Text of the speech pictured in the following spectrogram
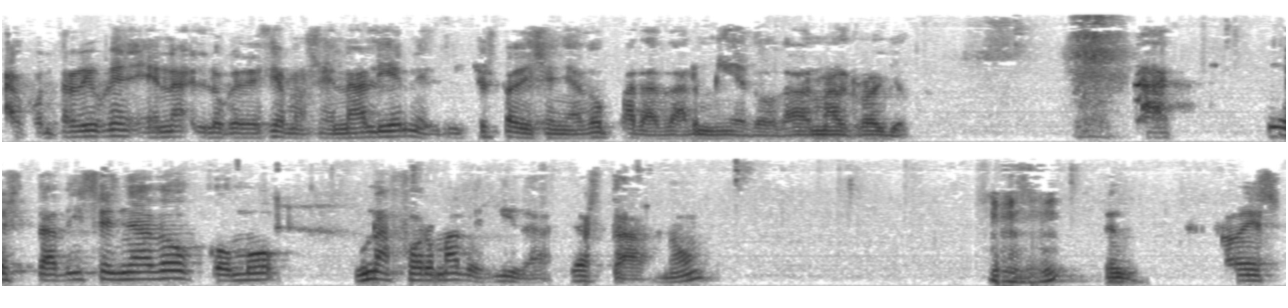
Al contrario que en lo que decíamos, en Alien, el bicho está diseñado para dar miedo, dar mal rollo. Aquí está diseñado como una forma de vida, ya está, ¿no? No es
